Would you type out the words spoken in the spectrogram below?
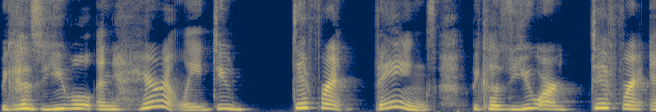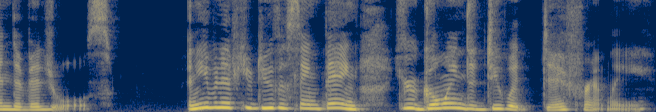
because you will inherently do different things because you are different individuals. And even if you do the same thing, you're going to do it differently.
